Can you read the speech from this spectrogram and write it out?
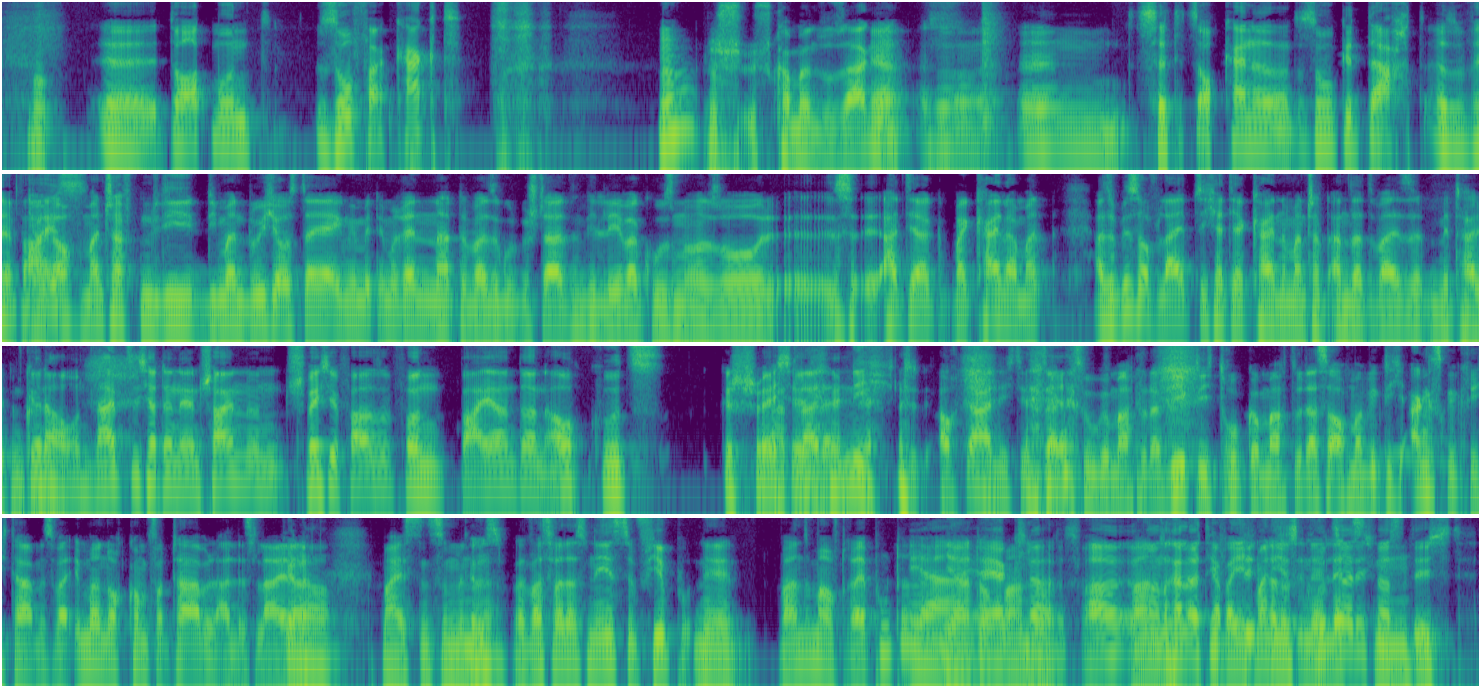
äh, Dortmund so verkackt Ne? Das, das, kann man so sagen. Ja, also ähm, das hat jetzt auch keiner so gedacht. Also wer weiß. Ja, auch Mannschaften, die, die man durchaus da ja irgendwie mit im Rennen hatte, weil sie gut gestartet sind, wie Leverkusen oder so. Es hat ja bei keiner Mann, also bis auf Leipzig hat ja keine Mannschaft ansatzweise mithalten können. Genau, und Leipzig hat in der entscheidenden Schwächephase von Bayern dann auch kurz geschwächt. Hat leider nicht, auch da nicht den Sack zugemacht oder wirklich Druck gemacht, sodass sie auch mal wirklich Angst gekriegt haben. Es war immer noch komfortabel alles leider. Genau. Meistens zumindest. Genau. Was war das nächste? Vier, nee, waren sie mal auf drei Punkte? Ja, ja, doch, ja klar. Sie. Das war immer relativ, ja, aber ich meine also jetzt in der letzten, dicht.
